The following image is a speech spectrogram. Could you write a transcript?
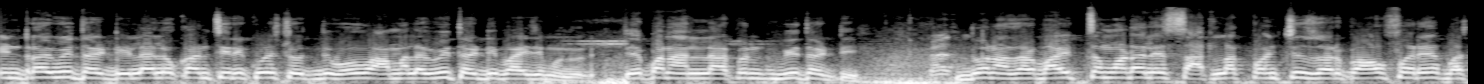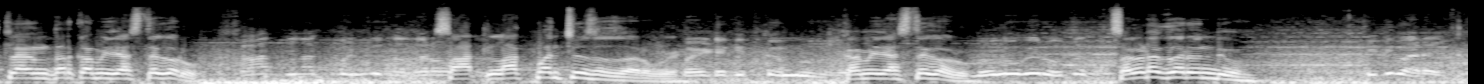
इंट्रा व्ही थर्टीला लोकांची रिक्वेस्ट होती भाऊ आम्हाला व्ही थर्टी पाहिजे म्हणून. ते पण आणलं आपण व्ही थर्टी दोन हजार बावीसचं मॉडेल आहे सात लाख पंचवीस हजार रुपये ऑफर आहे बसल्यानंतर कमी जास्त करू. सात लाख पंचवीस हजार रुपये. कमी जास्त करू? सगळं करून देऊ. किती भरायचे?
